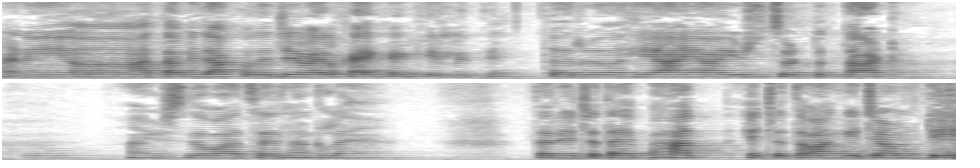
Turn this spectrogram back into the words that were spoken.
आणि आता मी दाखवते जेवायला काय काय केले ते. तर हे आहे आयुषचं ताट. आयुषचं वाचायला लागलाय. तर ह्याच्यात आहे भात ह्याच्यात वांग्याची आमटी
